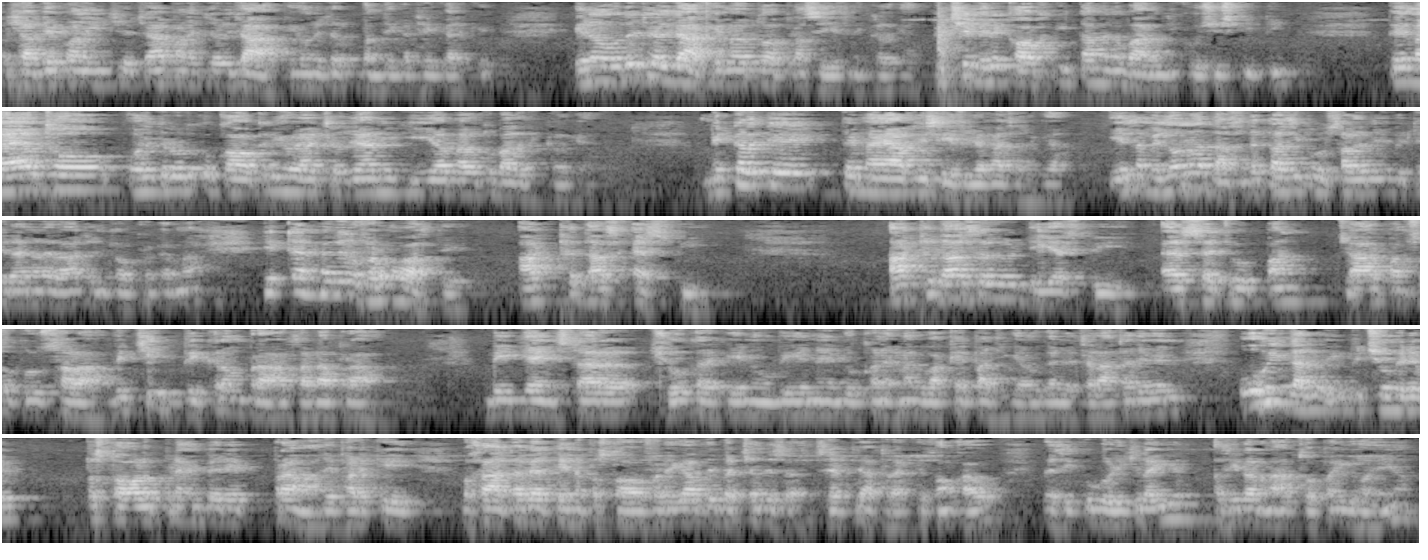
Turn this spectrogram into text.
ਪ੍ਰਸ਼ਾਦੇ ਪਾਣੀ ਚ, ਚਾਹ ਪਾਣੀ ਚ ਲਿਜਾ ਕੇ ਉਹਨੇ ਚਿਰ ਬੰਦੇ ਇਕੱਠੇ ਕਰਕੇ, ਇਹਨਾਂ ਉਹਦੇ ਚ ਲਿਜਾ ਕੇ ਮੈਂ ਉੱਥੋਂ ਆਪਣਾ ਸੇਫ ਨਿਕਲ ਗਿਆ। ਪਿੱਛੇ ਮੇਰੇ ਕੌਕ ਕੀਤਾ, ਮੈਨੂੰ ਬਾਰਨ ਦੀ ਕੋਸ਼ਿਸ਼ ਕੀਤੀ। ਤੇ ਮੈਂ ਉੱਥੋਂ ਉਹਨੇ ਚਿਰ ਉਹਦੇ ਕੋਲ ਕੌਕ ਨਹੀਂ ਹੋਇਆ, ਚੱਲਿਆ ਨਹੀਂ, ਕੀ ਆ, ਮੈਂ ਉਹ ਤੋਂ ਬਾਅਦ ਨਿਕਲ ਗਿਆ। ਨਿਕਲ ਕੇ ਤੇ ਮੈਂ ਆਪਦੀ ਸੇਫ ਜਗ੍ਹਾ ਚਲ ਗਿਆ। ਇਹਨਾਂ ਮੈਨੂੰ ਉਹਨਾਂ ਨੇ ਦੱਸ ਦਿੱਤਾ ਸੀ ਪੁਲਿਸ ਵਾਲੇ ਨੇ ਵੀ ਤੇਰਾ ਇਹਨਾਂ ਨੇ ਰਾਹ ਚ ਇਨਕਾਊਂਟਰ ਕਰਨਾ। ਇੱਕ ਐਮਐਲਏ ਨੂੰ ਫੜਨ ਵਾਸਤੇ 8-10 ਐਸਪੀ 8-10 ਡੀਐਸਪੀ ਐਸਐਚਓ 5-4-500 ਪੁਲਿਸ ਵਾਲਾ, ਵਿੱਚ ਹੀ ਵਿਕਰਮ ਬਰਾੜ ਸਾਡਾ ਭਰਾ। ਵੀ ਗੈਂਗਸਟਰ ਸ਼ੋਅ ਕਰਕੇ ਇਹਨੂੰ ਵੀ ਇਹਨੇ ਲੋਕਾਂ ਨੇ ਕਹਿਣਾ ਵਾਕਿਆ ਭੱਜ ਗਿਆ ਉਹਨੂੰ ਗੱਲ ਚਲਾਤਾ। ਜਿਵੇਂ ਉਹੀ ਗੱਲ ਹੋਈ, ਪਿੱਛੋਂ ਮੇਰੇ ਪਿਸਤੌਲ ਆਪਣੇ ਮੇਰੇ ਭਰਾਵਾਂ ਦੇ ਫੜ ਕੇ ਵਿਖਾਤਾ ਵੀ ਆਹ ਤਿੰਨ ਪਿਸਤੌਲ ਫੜੇਗਾ ਆਪਣੇ ਬੱਚਿਆਂ ਦੇ ਸਿਰ ਤੇ ਹੱਥ ਰੱਖ ਕੇ ਸੌਂ ਖਾਓ, ਵੀ ਅਸੀਂ ਕੋਈ ਗੋਲੀ ਚਲਾਈ ਹੈ ਅਸੀਂ ਤਾਂ ਨਾਲ ਹੱਥੋਂ ਪਾਈ ਹੋਏ ਆ।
